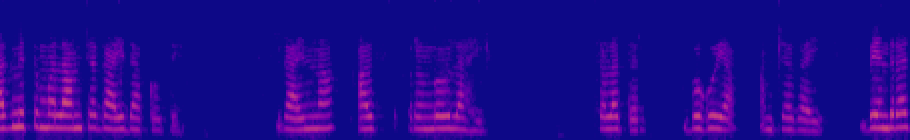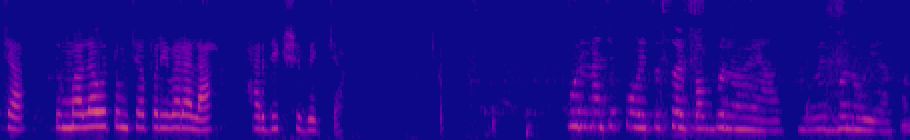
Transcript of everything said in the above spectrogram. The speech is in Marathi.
आज मी तुम्हाला आमच्या गायी दाखवते. गायींना आज रंगवलं आहे. चला तर बघूया आमच्या गायी बेंद्राच्या तुम्हाला व तुमच्या परिवाराला हार्दिक शुभेच्छा. पुरणाच्या पोळीचा स्वयंपाक बनवूया आज. नैवेद्य बनवूया आपण.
